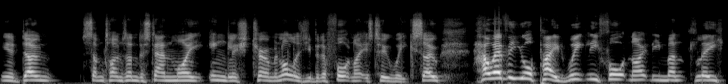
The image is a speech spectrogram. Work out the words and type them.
you know don't sometimes understand my English terminology, but a fortnight is two weeks. So however you're paid, weekly, fortnightly, monthly,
